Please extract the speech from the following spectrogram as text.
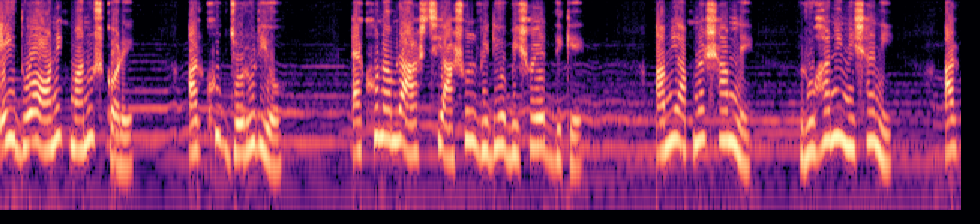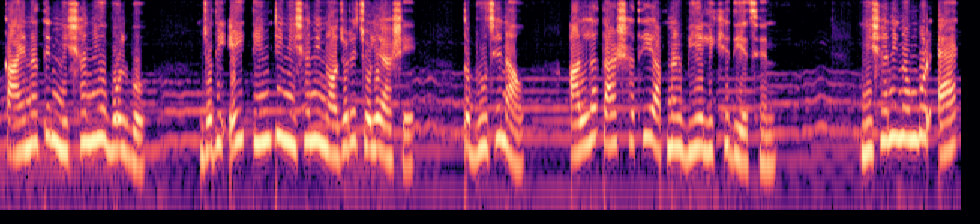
এই দোয়া অনেক মানুষ করে, আর খুব জরুরিও। এখন আমরা আসছি আসল ভিডিও বিষয়ের দিকে। আমি আপনার সামনে রুহানি নিশানি আর কায়নাতের নিশানিও বলব। যদি এই তিনটি নিশানি নজরে চলে আসে, তো বুঝে নাও আল্লাহ তার সাথেই আপনার বিয়ে লিখে দিয়েছেন। নিশানি নম্বর এক,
